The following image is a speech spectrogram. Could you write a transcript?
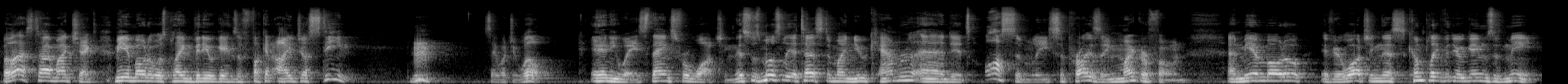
But last time I checked, Miyamoto was playing video games with fucking iJustine. Hmm. Say what you will. Anyways, thanks for watching. This was mostly a test of my new camera and its awesomely surprising microphone. And Miyamoto, if you're watching this, come play video games with me.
